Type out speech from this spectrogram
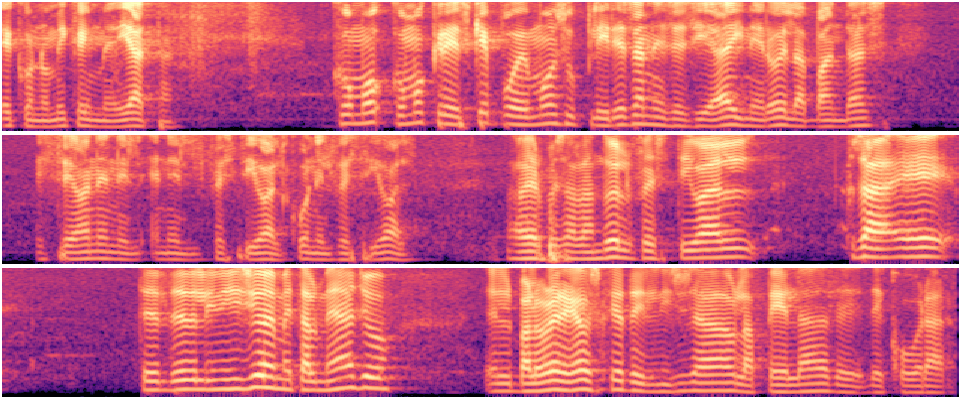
económica inmediata. ¿Cómo, ¿Cómo crees que podemos suplir esa necesidad de dinero de las bandas, Esteban, en el, en el festival, con el festival? A ver, pues hablando del festival, o sea, eh, desde, el inicio de Metal Medallo, el valor agregado es que desde el inicio se ha dado la pela de, de cobrar.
